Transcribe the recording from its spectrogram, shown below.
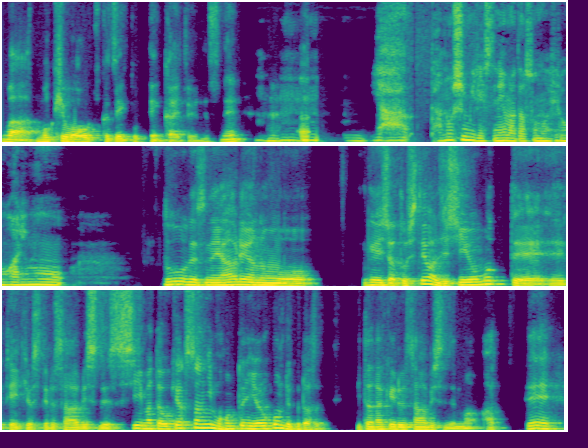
まあ、目標は大きく全国展開というんですね。うんいやー、楽しみですね。またその広がりも。そうですね。やはりあの、弊社としては自信を持ってえー提供しているサービスですし、またお客さんにも本当に喜んでくださいただけるサービスでもあって、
